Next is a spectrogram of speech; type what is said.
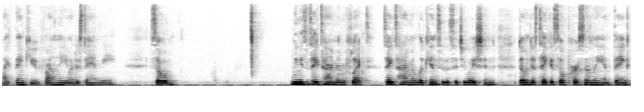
Like, thank you. Finally, you understand me. So we need to take time and reflect. Take time and look into the situation. Don't just take it so personally and think,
